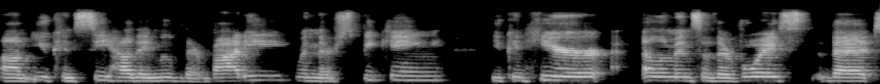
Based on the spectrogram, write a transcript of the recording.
um, you can see how they move their body when they're speaking you can hear elements of their voice that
